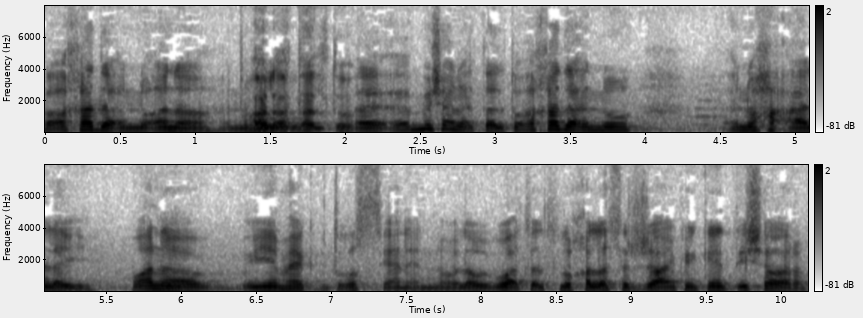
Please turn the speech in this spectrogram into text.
فاخذها إنه أنا إنه هو قتلته؟ آه مش أنا قتلته اخذها انه إنه حق علي. وأنا أيام هيك بتغص يعني إنه لو وقت قلت له خلص ارجع يمكن كانت إشارة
